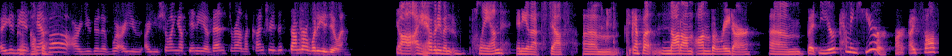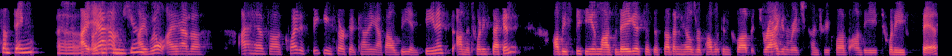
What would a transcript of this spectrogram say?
are you going to be in Tampa? Okay. Are you going to where are you are you showing up to any events around the country this summer? What are you doing? Uh, I haven't even planned any of that stuff. Um, Tampa, not on on the radar. Um, but you're coming here. I saw something. Uh, I am. Here? I will. I have a I have uh, quite a speaking circuit coming up. I'll be in Phoenix on the 22nd. I'll be speaking in Las Vegas at the Southern Hills Republican Club at Dragon Ridge Country Club on the 25th.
